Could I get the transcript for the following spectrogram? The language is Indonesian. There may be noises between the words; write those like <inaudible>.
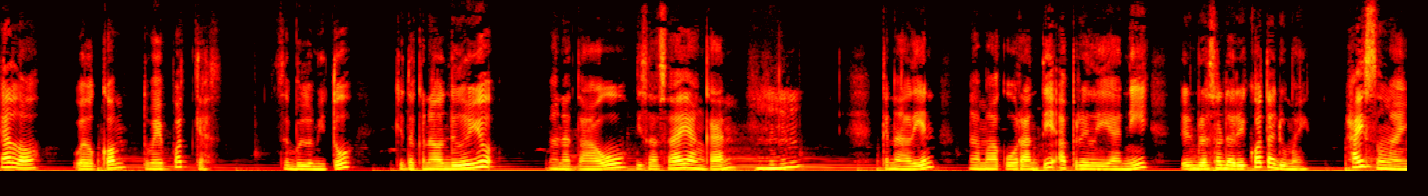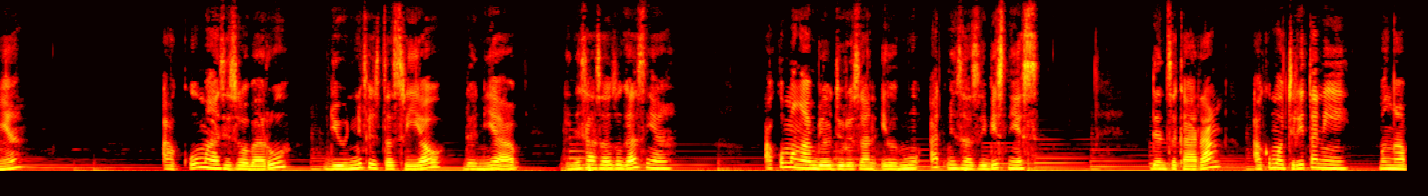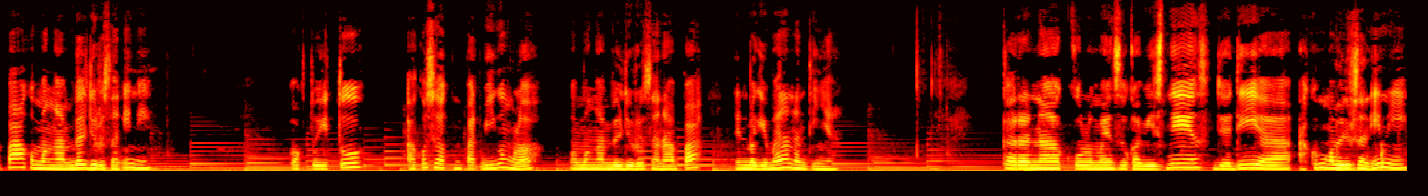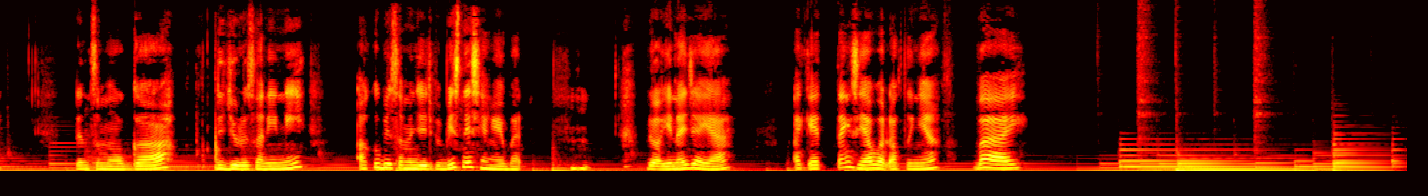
Hello, welcome to my podcast. Sebelum itu, kita kenalan dulu yuk. Mana tahu bisa sayang kan? <laughs> Kenalin, nama aku Ranti Apriliani dan berasal dari kota Dumai. Hai semuanya. Aku mahasiswa baru di Universitas Riau dan yap, ini salah satu tugasnya. Aku mengambil jurusan ilmu administrasi bisnis. Dan sekarang aku mau cerita nih, mengapa aku mengambil jurusan ini. Waktu itu, aku sempat bingung loh mau mengambil jurusan apa dan bagaimana nantinya. Karena aku lumayan suka bisnis, jadi ya aku mengambil jurusan ini. Dan semoga di jurusan ini aku bisa menjadi pebisnis yang hebat. <laughs> Doain aja ya. Oke, thanks ya buat waktunya. Bye.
